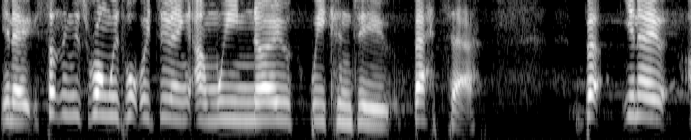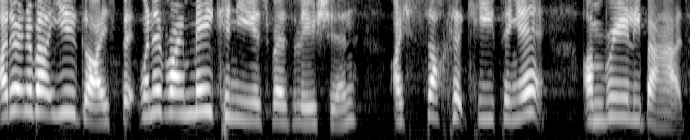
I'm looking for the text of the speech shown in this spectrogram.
you know something is wrong with what we're doing and we know we can do better but you know i don't know about you guys but whenever i make a new year's resolution I suck at keeping it. I'm really bad.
